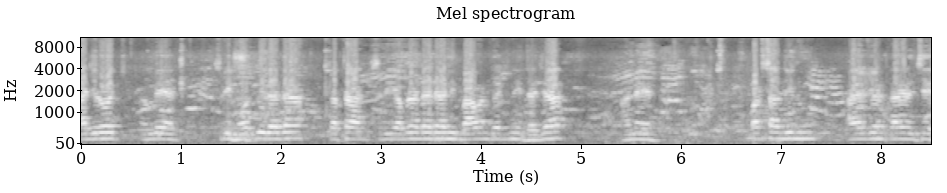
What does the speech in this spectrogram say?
આજરોજ અમે શ્રી મોરબી દાદા તથા શ્રી અબડા દાદાની બાવન ગજની ધજા અને પ્રસાદીનું આયોજન કરેલ છે.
